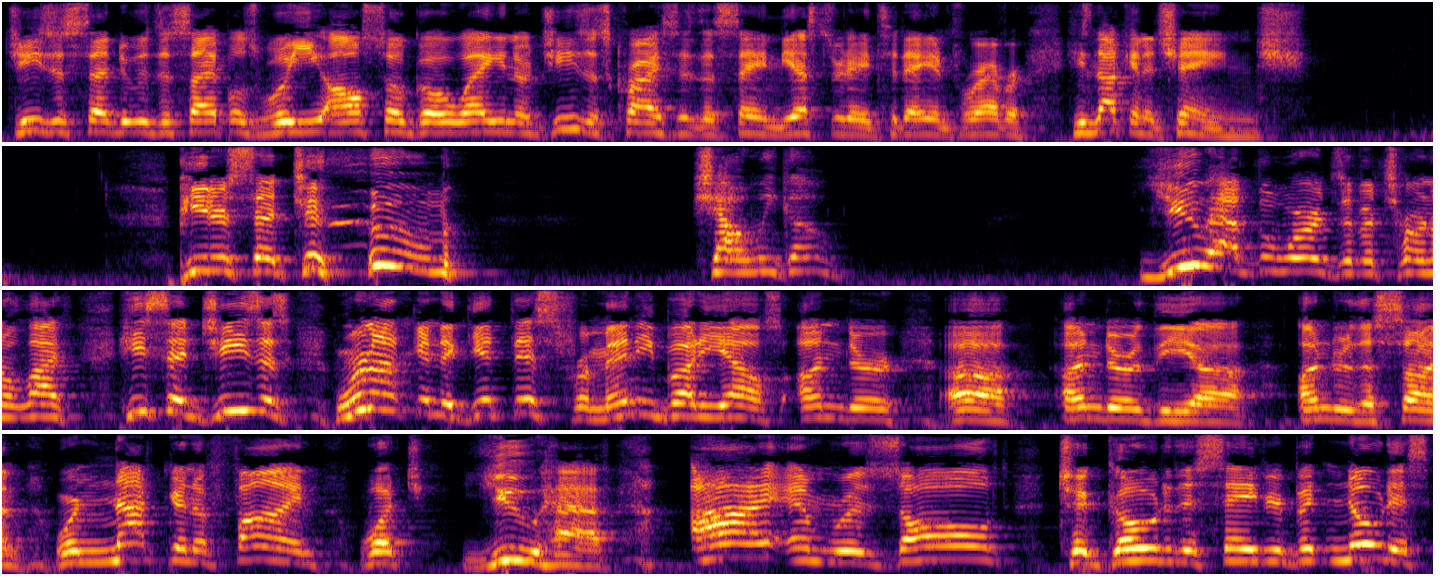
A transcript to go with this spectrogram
Jesus said to his disciples, Will ye also go away? You know, Jesus Christ is the same yesterday, today, and forever. He's not going to change. Peter said, To whom shall we go? You have the words of eternal life. He said, Jesus, we're not going to get this from anybody else under uh, under the uh, under the sun. We're not going to find what you have. I am resolved to go to the Savior. But notice,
